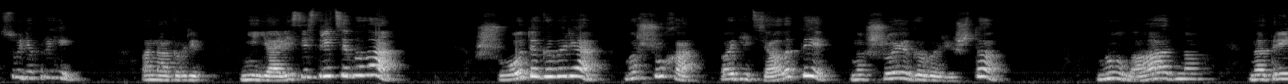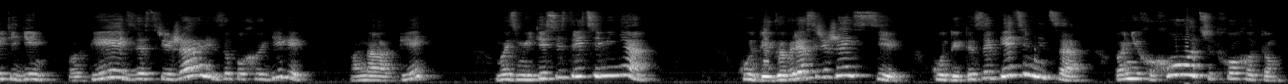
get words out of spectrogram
судя про ей. Она говорит, не я ли сестрица была? Шо ты, говоря, Маршуха, одетяла ты, но шо я говоришь, что? Ну ладно, на третий день опять застрижались, запоходили. Она опять? Возьмите, сестрицы, меня. Куды, говоря, срежайся? Куды ты за петельница? Они хохочут хохотом.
